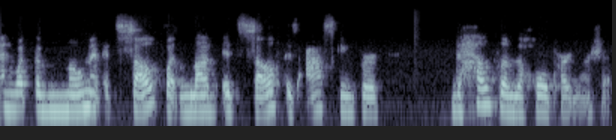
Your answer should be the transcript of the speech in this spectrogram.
and what the moment itself, what love itself is asking for the health of the whole partnership.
